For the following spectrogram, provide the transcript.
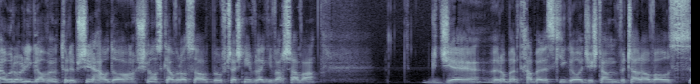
euroligowym, który przyjechał do Śląska Wrocław, był wcześniej w Legii Warszawa, gdzie Robert Habelski go gdzieś tam wyczarował z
